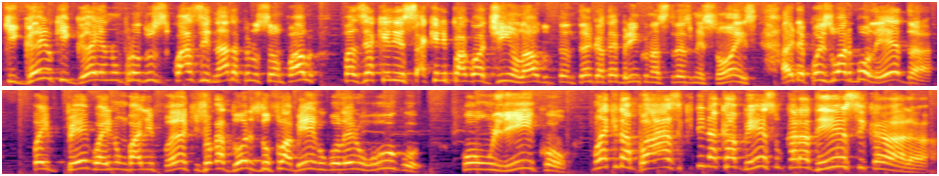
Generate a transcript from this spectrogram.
que ganha o que ganha, não produz quase nada pelo São Paulo, fazer aqueles, aquele pagodinho lá do Tantan, que eu até brinco nas transmissões. Aí depois o Arboleda foi pego aí num baile funk, jogadores do Flamengo, goleiro Hugo, com o Lincoln. Moleque da base, que tem na cabeça um cara desse, cara?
